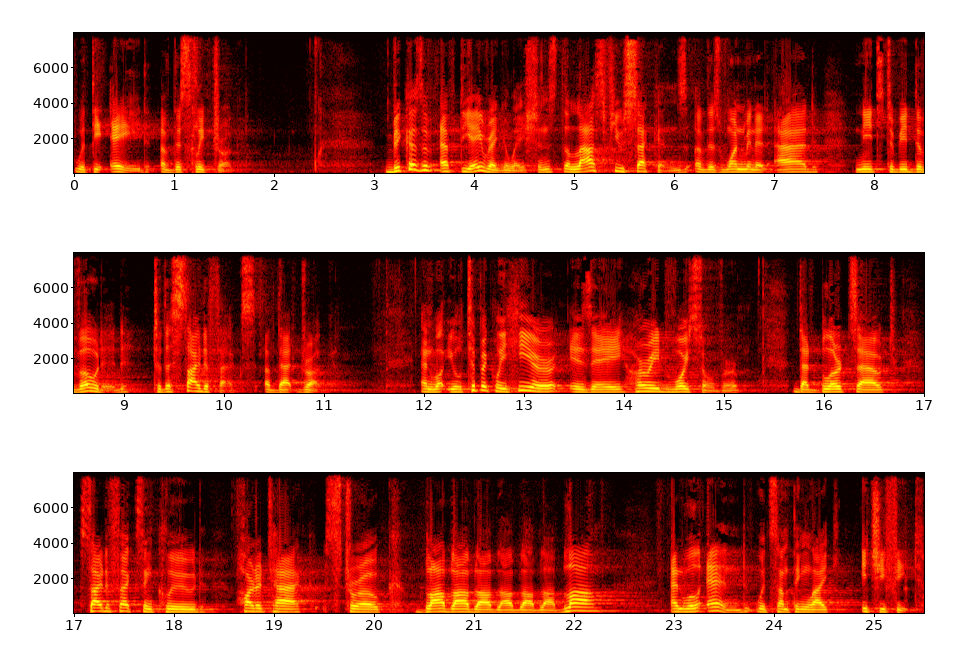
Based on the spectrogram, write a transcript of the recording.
with the aid of this sleep drug. Because of FDA regulations, the last few seconds of this one minute ad needs to be devoted to the side effects of that drug. And what you'll typically hear is a hurried voiceover that blurts out side effects include heart attack, stroke, blah, blah, blah, blah, blah, blah, blah, and will end with something like itchy feet.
